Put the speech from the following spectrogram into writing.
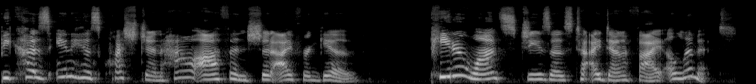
Because in his question, How often should I forgive? Peter wants Jesus to identify a limit.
